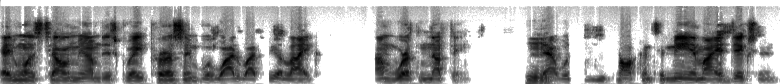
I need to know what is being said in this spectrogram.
Everyone's telling me I'm this great person, but why do I feel like I'm worth nothing? Hmm. That was talking to me and my addiction.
